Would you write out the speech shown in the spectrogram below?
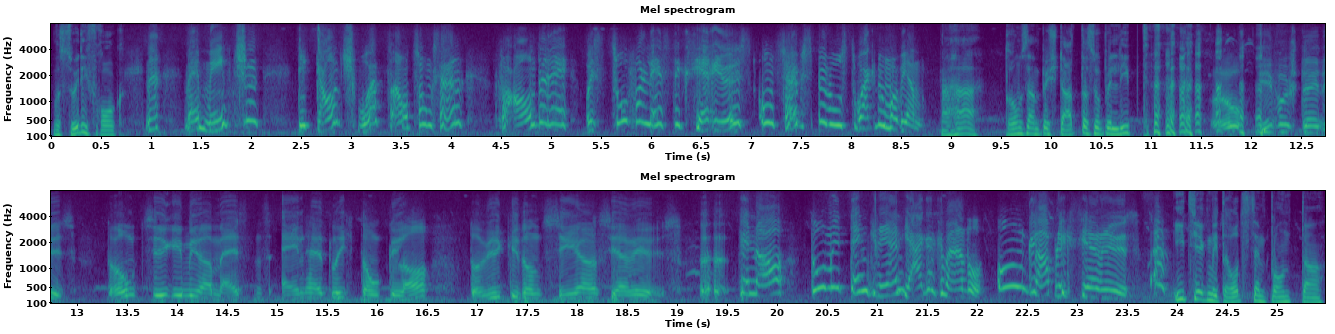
Was soll die Frage? Na, weil Menschen, die ganz schwarz angezogen sind, von anderen als zuverlässig, seriös und selbstbewusst wahrgenommen werden. Aha, drum sind Bestatter so beliebt. Ja, ich verstehe das. Darum ziehe ich mich auch meistens einheitlich dunkel an. Da wirke ich dann sehr seriös. Genau, du mit dem grünen Jagergewandel. Unglaublich seriös. Ich zieh mich trotzdem bunt an.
